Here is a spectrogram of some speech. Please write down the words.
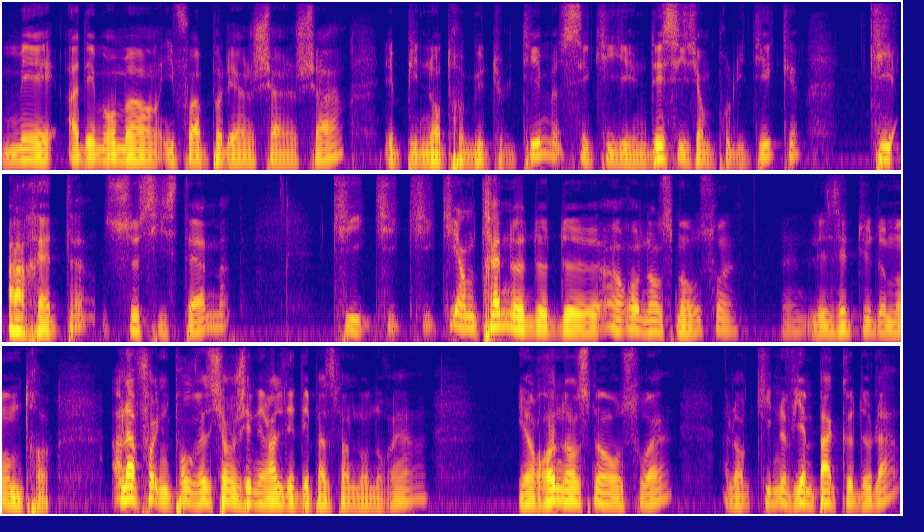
Mais à des moments, il faut appeler un chat un chat. Et puis notre but ultime, c'est qu'il y ait une décision politique qui arrête ce système qui, entraîne de, un renoncement aux soins. Les études montrent à la fois une progression générale des dépassements d'honoraires et un renoncement aux soins, alors qui ne vient pas que de là,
